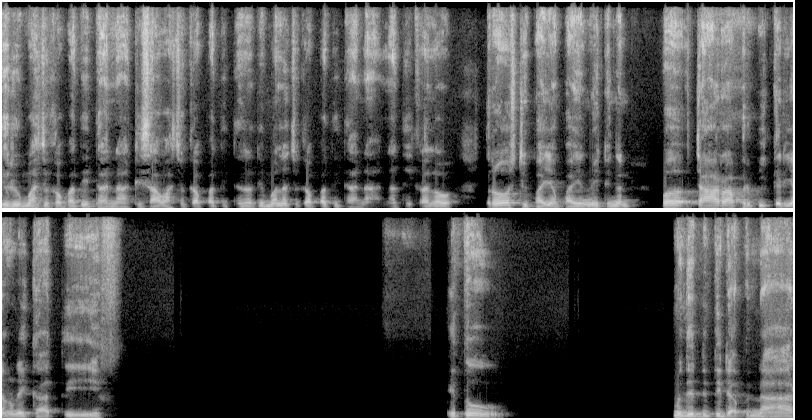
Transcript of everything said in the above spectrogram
Di rumah juga pati dana, di sawah juga pati dana, di mana juga pati dana. Nanti kalau terus dibayang-bayangi dengan cara berpikir yang negatif, itu menjadi tidak benar.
